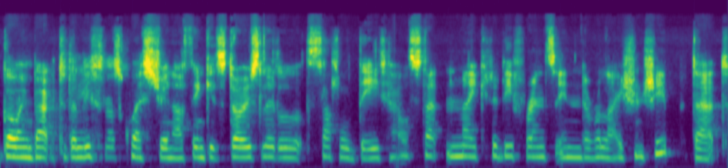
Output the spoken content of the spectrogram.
going back to the listener's question, I think it's those little subtle details that make the difference in the relationship that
